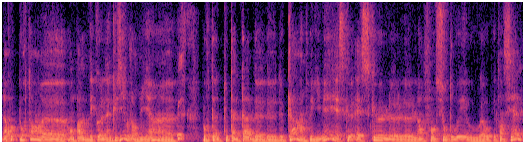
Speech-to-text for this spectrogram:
Alors pourtant, euh, on parle d'école inclusive aujourd'hui, hein, euh, pour tout un tas de, cas entre guillemets. Est-ce que, l'enfant surdoué ou à haut potentiel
